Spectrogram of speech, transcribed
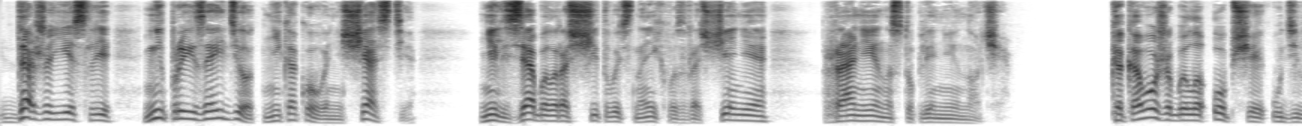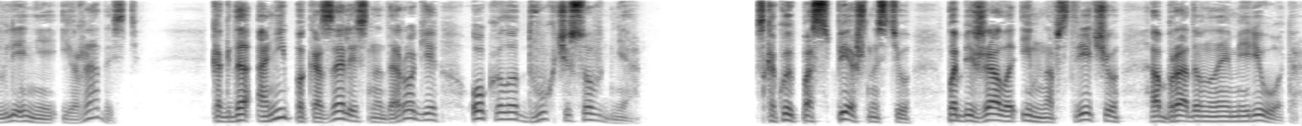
Даже если не произойдет никакого несчастья, нельзя было рассчитывать на их возвращение ранее наступления ночи. Каково же было общее удивление и радость, когда они показались на дороге около двух часов дня. С какой поспешностью побежала им навстречу обрадованная Мериота.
